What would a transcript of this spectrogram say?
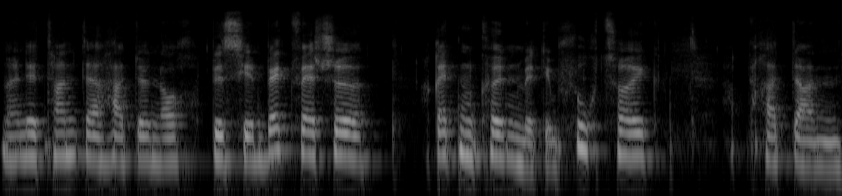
Meine Tante hatte noch ein bisschen Bettwäsche retten können mit dem Flugzeug, hat dann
